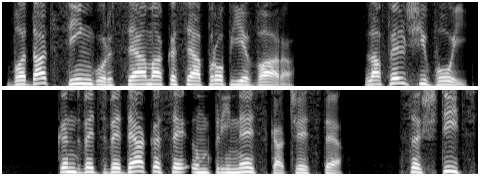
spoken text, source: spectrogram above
vă dați singur seama că se apropie vara. La fel și voi, când veți vedea că se împlinesc acestea, să știți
